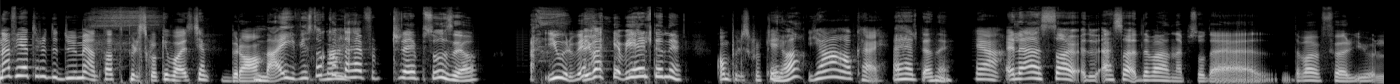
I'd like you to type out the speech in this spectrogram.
Nei, for jeg trodde du mente at pulsklokke var kjempebra. Nei, vi snakka om det her for tre episoder siden. Gjorde vi? Vi, var, vi er helt enige. Om pulsklokker? Ja. Ja, ok. Jeg er helt enig. Ja. Eller jeg sa jeg sa, Det var en episode Det var jo før jul,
